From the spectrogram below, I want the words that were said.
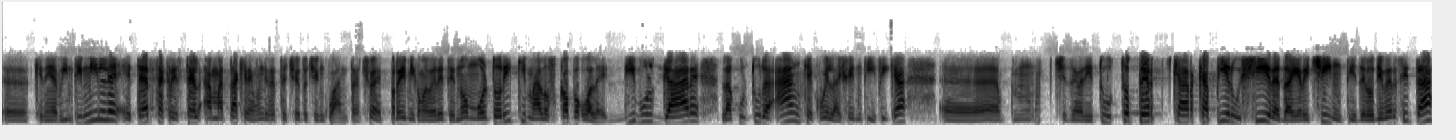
eh, che ne ha vinti 1000 e terza Christelle Amatà che ne ha vinti 750, cioè premi come vedete non molto ricchi ma lo scopo qual è? Divulgare la cultura anche quella scientifica, eh, c'era di tutto, per far capire, uscire dai recinti dell'università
